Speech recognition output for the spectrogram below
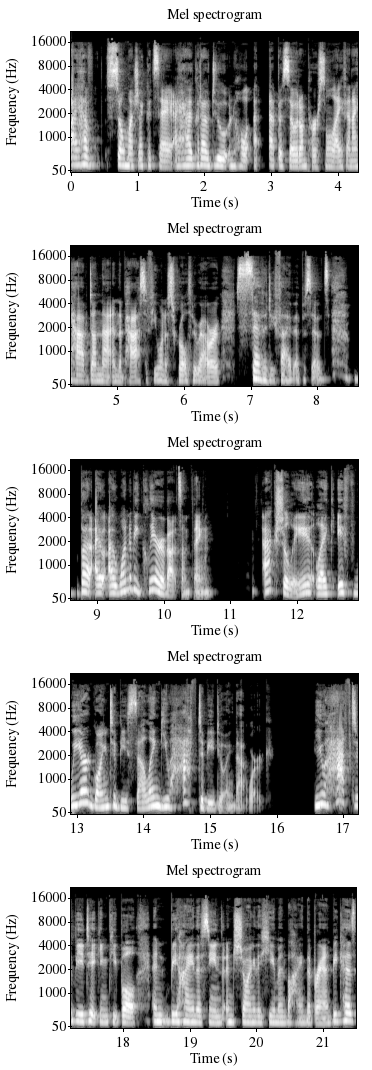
I have so much I could say. I could have do a whole episode on personal life, and I have done that in the past. If you want to scroll through our seventy-five episodes, but I, I want to be clear about something. Actually, like if we are going to be selling, you have to be doing that work. You have to be taking people and behind the scenes and showing the human behind the brand because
